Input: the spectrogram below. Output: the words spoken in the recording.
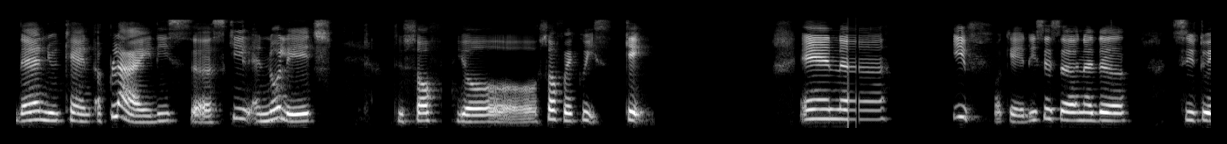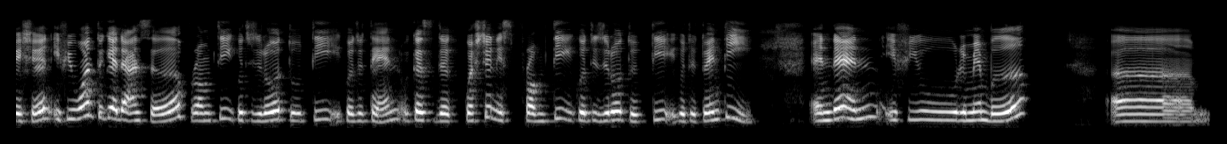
Then you can apply this uh, skill and knowledge to solve your software quiz. Okay. And uh, if okay this is another situation if you want to get the answer from t equal to 0 to t equal to 10 because the question is from t equal to 0 to t equal to 20 and then if you remember um,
